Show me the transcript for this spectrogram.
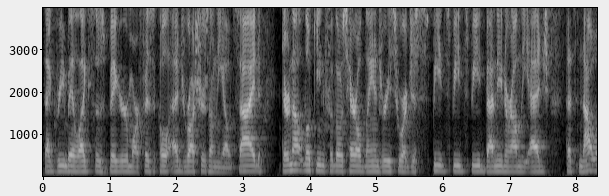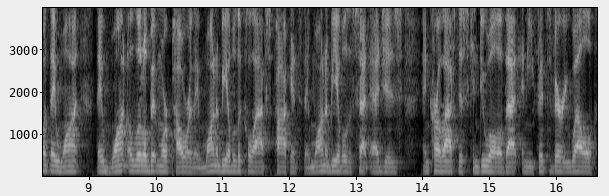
that Green Bay likes those bigger, more physical edge rushers on the outside. They're not looking for those Harold Landrys who are just speed, speed, speed, bending around the edge. That's not what they want. They want a little bit more power. They want to be able to collapse pockets. They want to be able to set edges. And Karlaftis can do all of that, and he fits very well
